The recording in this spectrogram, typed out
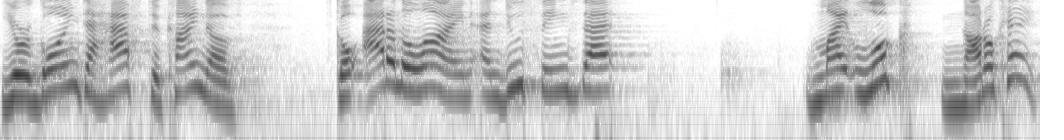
you're going to have to kind of go out of the line and do things that might look not okay.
